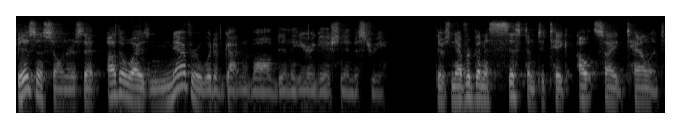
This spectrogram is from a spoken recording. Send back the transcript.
business owners that otherwise never would have got involved in the irrigation industry. There's never been a system to take outside talent.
